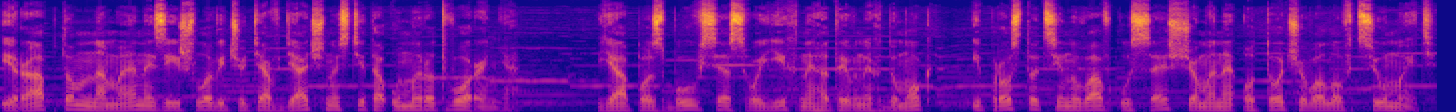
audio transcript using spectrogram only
І раптом на мене зійшло відчуття вдячності та умиротворення. Я позбувся своїх негативних думок і просто цінував усе, що мене оточувало в цю мить.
